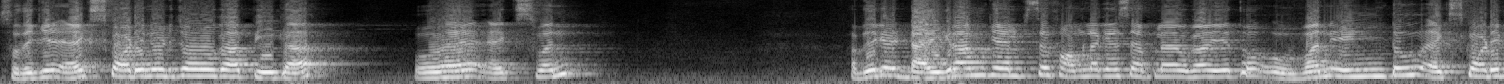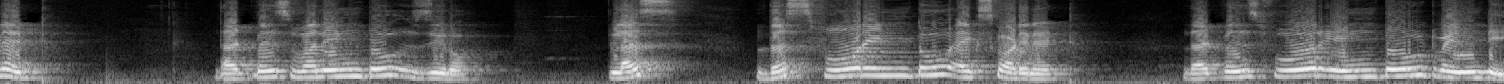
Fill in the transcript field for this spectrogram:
सो देखिए एक्स कोऑर्डिनेट जो होगा पी का, वो है एक्स वन अब देखिए डायग्राम के हेल्प से फॉर्मूला कैसे अप्लाई होगा, ये तो one into x coordinate that means one into zero plus this four into x coordinate that means four into twenty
